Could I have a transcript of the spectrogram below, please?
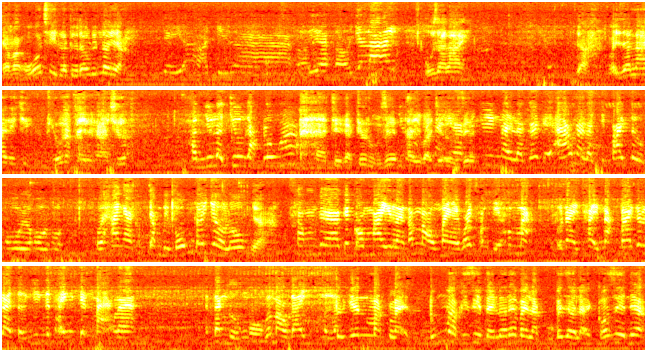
dạ vâng. Ủa chị là từ đâu đến đây à chị á hả chị là ở ở gia lai. Ủa gia lai. Dạ vậy gia lai thì chị thiếu gặp thầy lần nào chưa hình như là chưa gặp luôn á. À, chưa gặp chưa đủ duyên thầy và chưa đủ duyên. cái duyên này là cái cái áo này là chị bay từ hồi hồi hồi, hồi 2014 tới giờ luôn. Dạ. Xong cái, cái con may là nó màu mè quá xong chị không mặc. Bữa này thầy mặc đây cái là tự nhiên cái thấy trên mạng là người ta ngưỡng mộ cái màu đây. Mình tự nhiên mặc lại đúng vào cái dịp này luôn đấy? Vậy là bây giờ lại có duyên đấy ạ.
